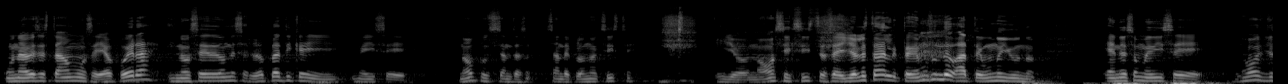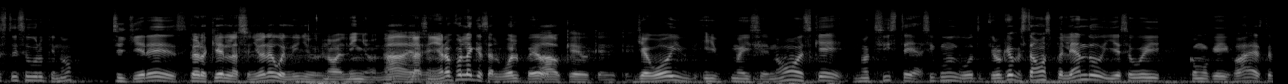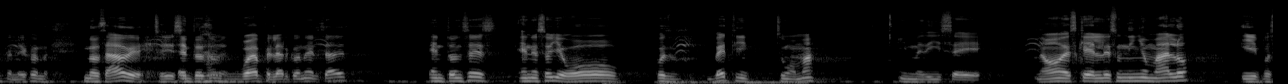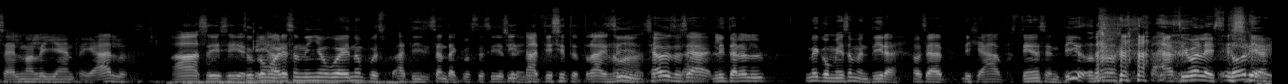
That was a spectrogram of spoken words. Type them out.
una vez estábamos allá afuera y no sé de dónde salió la plática y me dice, no, pues Santa, Santa Claus no existe. Y yo, no, sí existe. O sea, yo le estaba, tenemos un debate uno y uno. En eso me dice, no, yo estoy seguro que no. Si quieres... ¿Pero quién, la señora o el niño? güey? No, el niño. no. Ah, la señora fue la que salvó el pedo. Ah, ok, ok, ok. Llegó y, y me dice, no, es que no existe, así como. Creo que estábamos peleando y ese güey como que dijo, ah, este pendejo no, no sabe. Sí, sí, Entonces sabe. voy a pelear con él, ¿sabes? Entonces, en eso llegó, pues, Betty, su mamá, y me dice, no, es que él es un niño malo y pues a él no le llegan regalos. Ah, sí, sí. Tú como ya. eres un niño bueno, pues a ti Santa Claus te sigue Sí, trayendo. a ti sí te trae, ¿no? Sí, Ah, ¿sabes? O sea, literal, me comí esa mentira. O sea, dije, ah, pues tiene sentido, ¿no? Así va la historia.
